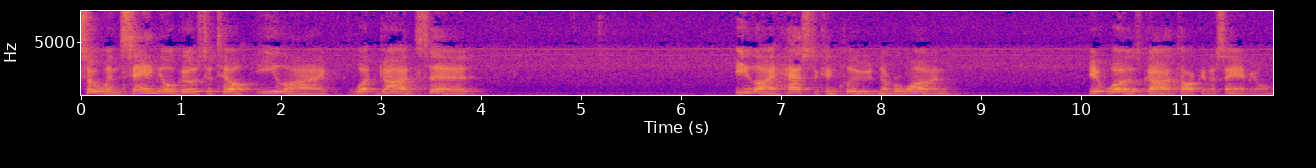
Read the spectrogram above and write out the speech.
So when Samuel goes to tell Eli what God said, Eli has to conclude number one, it was God talking to Samuel.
